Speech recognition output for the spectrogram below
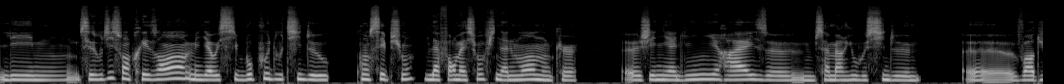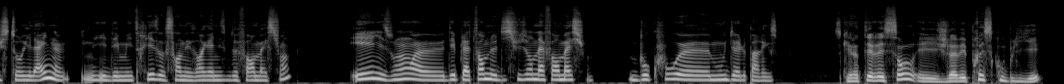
ces outils sont présents, mais il y a aussi beaucoup d'outils de conception de la formation finalement. Donc, Geniali, Rise, ça m'arrive aussi de voir du storyline et des maîtrises au sein des organismes de formation et ils ont euh, des plateformes de diffusion de la formation. Beaucoup euh, Moodle, par exemple. Ce qui est intéressant, et je l'avais presque oublié,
